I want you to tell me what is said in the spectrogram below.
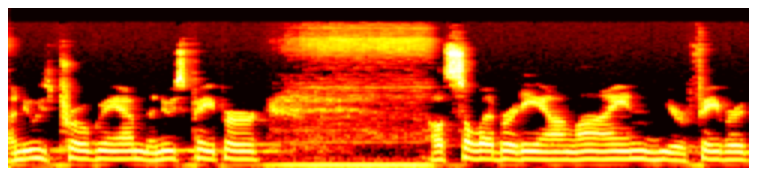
a news program, the newspaper, a celebrity online, your favorite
